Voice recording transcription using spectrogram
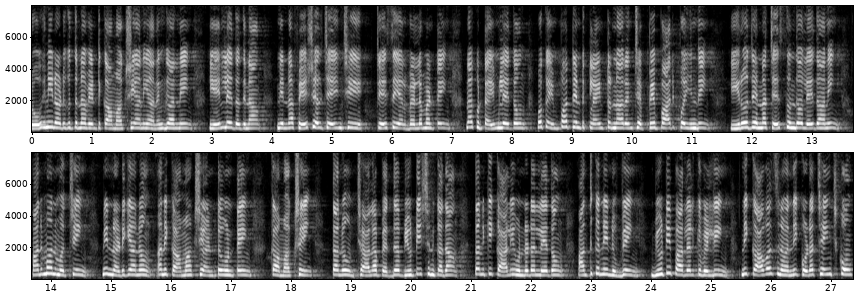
రోహిణిని అడుగుతున్నావేంటి కామాక్షి అని అనగానే ఏం లేదు వదినా నిన్న ఫేషియల్ చేయించి చేసి వెళ్ళమంటే నాకు టైం లేదు. ఒక ఇంపార్టెంట్ క్లయింట్ ఉన్నారని చెప్పి పారిపోయింది. ఈ రోజైనా చేస్తుందో లేదో అని అనుమానం వచ్చి నిన్ను అడిగాను అని కామాక్షి అంటూ ఉంటే కామాక్షి తను చాలా పెద్ద బ్యూటీషియన్ కదా తనకి ఖాళీ ఉండడం లేదు. అందుకని నువ్వే బ్యూటీ పార్లర్కి వెళ్ళి నీకు కావాల్సినవన్నీ కూడా చేయించుకో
